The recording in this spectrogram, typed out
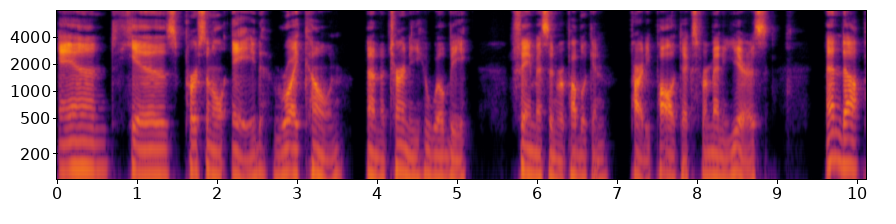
and his personal aide, Roy Cohn, an attorney who will be famous in Republican Party politics for many years, end up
